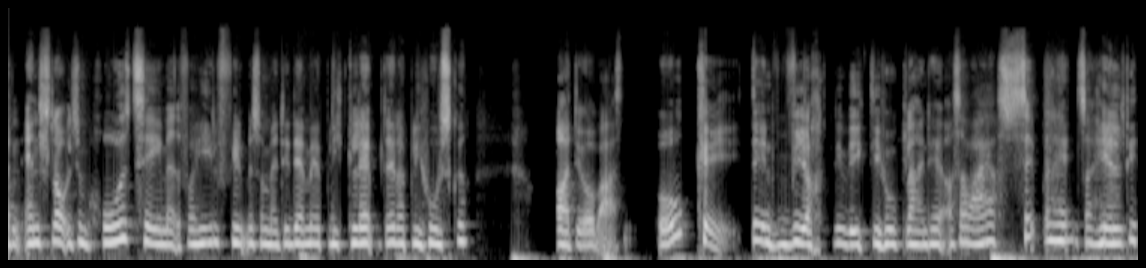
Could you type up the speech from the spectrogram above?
Og den anslår ligesom hovedtemaet for hele filmen, som er det der med at blive glemt eller blive husket. Og det var bare sådan, okay, det er en virkelig vigtig hookline her. Og så var jeg simpelthen så heldig,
